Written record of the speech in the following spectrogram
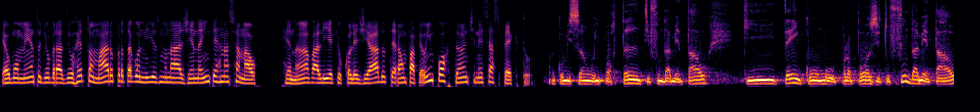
é o momento de o Brasil retomar o protagonismo na agenda internacional. Renan avalia que o colegiado terá um papel importante nesse aspecto. Uma comissão importante, fundamental, que tem como propósito fundamental,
